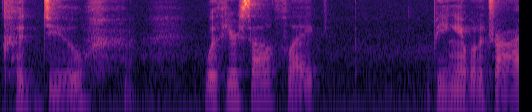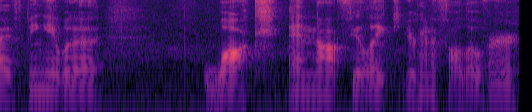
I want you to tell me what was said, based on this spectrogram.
could do with yourself, like being able to drive, being able to walk and not feel like you're gonna fall over,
